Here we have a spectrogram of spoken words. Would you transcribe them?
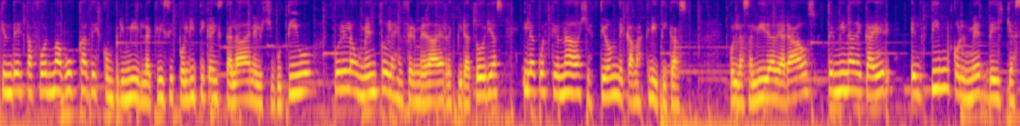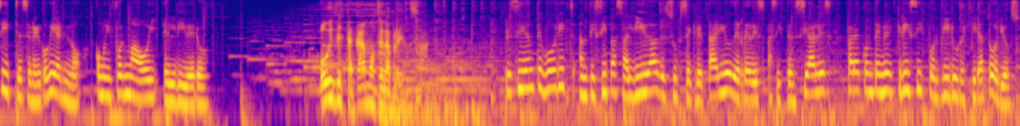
quien de esta forma busca descomprimir la crisis política instalada en el Ejecutivo por el aumento de las enfermedades respiratorias y la cuestionada gestión de camas críticas. Con la salida de Araos, termina de caer el Team Colmet de Isquiasiches en el gobierno, como informa hoy el Libero. Hoy destacamos de la prensa. Presidente Boric anticipa salida de subsecretario de redes asistenciales para contener crisis por virus respiratorios.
